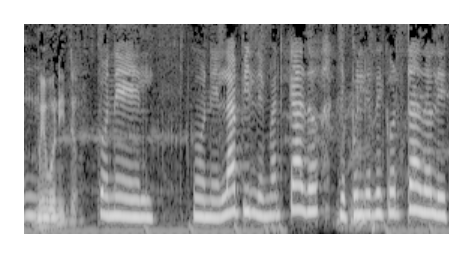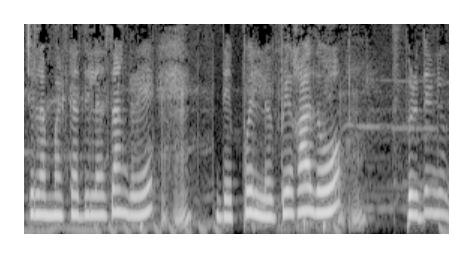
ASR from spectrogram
Muy bonito. con el con el lápiz le he marcado, después le he recortado, le he hecho las marcas de la sangre, después lo he pegado, pero he tenido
